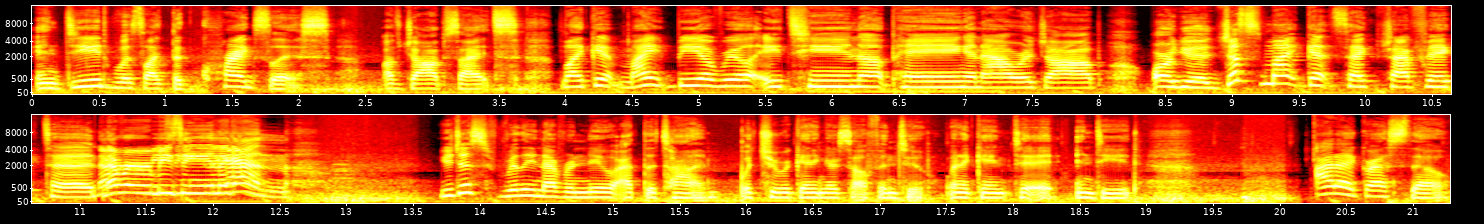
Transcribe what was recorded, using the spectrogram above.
Indeed was like the Craigslist of job sites. Like it might be a real 18 uh, paying an hour job, or you just might get sex trafficked to never be seen again. You just really never knew at the time what you were getting yourself into when it came to it, Indeed. I digress though.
